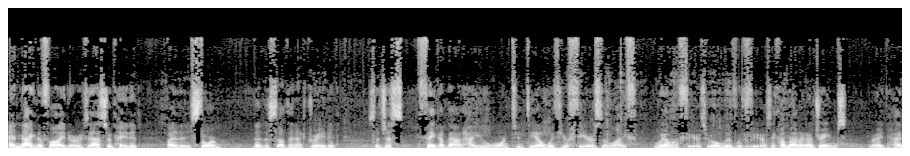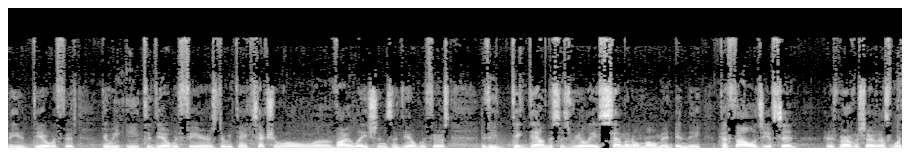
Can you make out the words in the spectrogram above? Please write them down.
and magnified or exacerbated by the storm that the Satan had created. So just think about how you want to deal with your fears in life. We all have fears. We all live with fears. They come out in our dreams, right? How do you deal with fears? Do we eat to deal with fears? Do we take sexual uh, violations to deal with fears? If you dig down, this is really a seminal moment in the pathology of sin. Because Baruch was showing us what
